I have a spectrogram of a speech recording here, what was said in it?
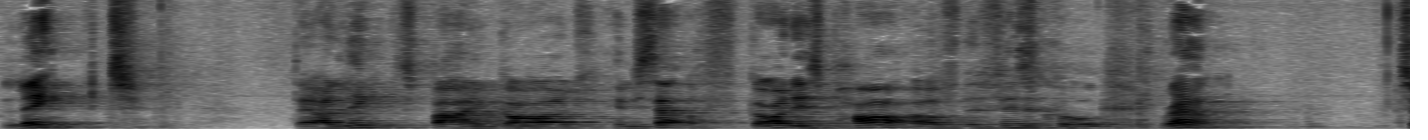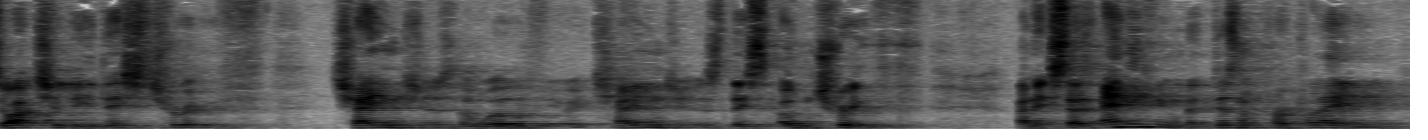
linked, they are linked by God Himself. God is part of the physical realm. So, actually, this truth changes the worldview, it changes this untruth. And it says anything that doesn't proclaim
